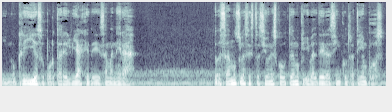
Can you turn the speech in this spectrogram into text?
y no creía soportar el viaje de esa manera. Pasamos las estaciones Cuauhtémoc y Valderas sin contratiempos.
